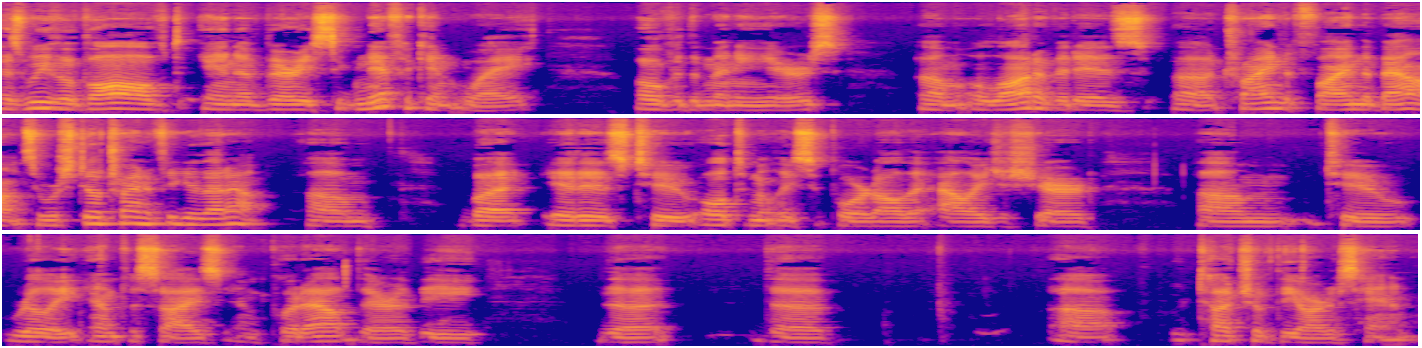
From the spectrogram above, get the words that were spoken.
as we've evolved in a very significant way over the many years. Um, a lot of it is uh, trying to find the balance. we're still trying to figure that out. Um, but it is to ultimately support all that Ali just shared um, to really emphasize and put out there the the the uh, touch of the artist's hand.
